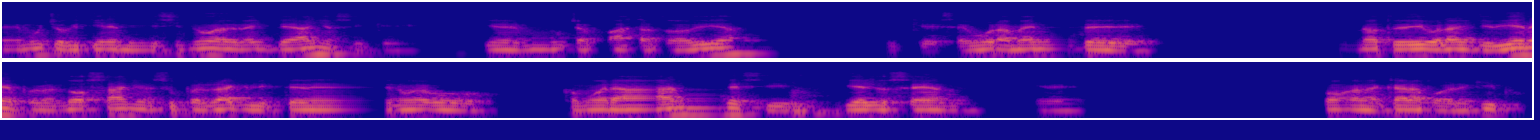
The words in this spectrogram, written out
Hay muchos que tienen 19, 20 años y que tienen mucha pasta todavía y que seguramente, no te digo el año que viene, pero en dos años el Super Rugby esté de nuevo como era antes y, ellos sean quienes pongan la cara por el equipo.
